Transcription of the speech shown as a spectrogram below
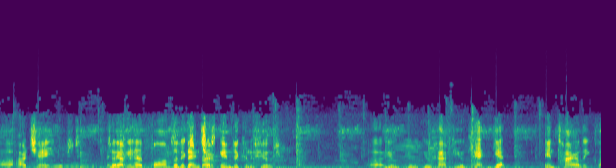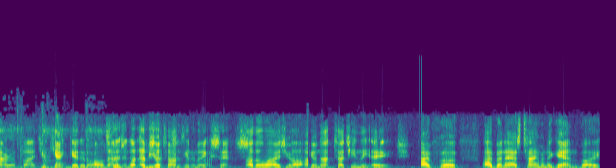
uh, are changed. And so you have to have forms of venture into confusion. Uh, you, you, you have to. You can't get entirely clarified. You can't get it all down in whatever you're talking that makes sense. Otherwise, you're, uh, you're not touching the age. I've, uh, I've been asked time and again by,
